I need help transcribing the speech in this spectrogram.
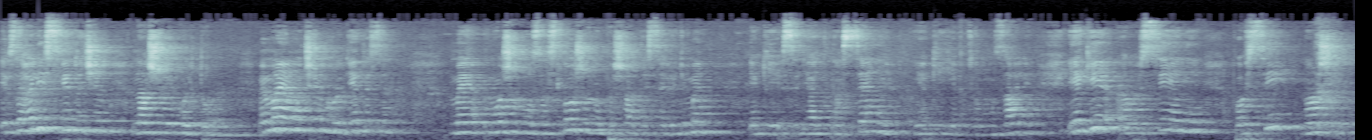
і взагалі світочів нашої культури. Ми маємо чим гордитися. Ми можемо заслужено пишатися людьми, які сидять на сцені, які є в цьому залі, і які розсіяні по всій нашій.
